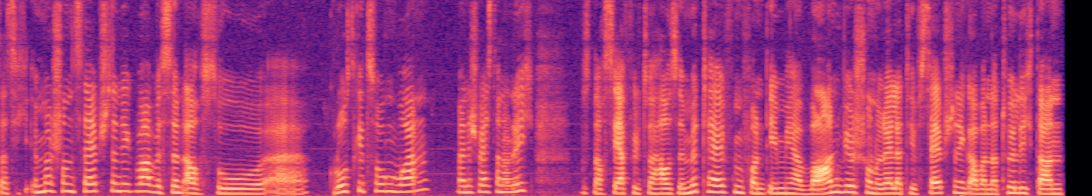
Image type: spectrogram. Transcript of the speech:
dass ich immer schon selbstständig war. Wir sind auch so äh, großgezogen worden, meine Schwestern und ich. Mussten auch sehr viel zu Hause mithelfen. Von dem her waren wir schon relativ selbstständig, aber natürlich dann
